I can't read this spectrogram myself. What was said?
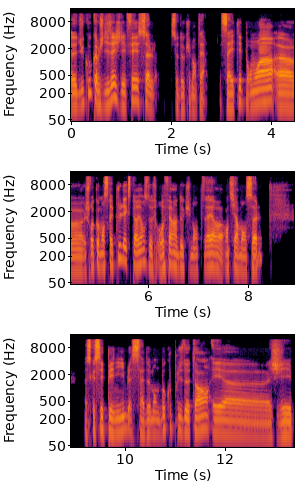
euh, du coup, comme je disais, je l'ai fait seul, ce documentaire. Ça a été pour moi, euh, je recommencerai plus l'expérience de refaire un documentaire entièrement seul parce que c'est pénible, ça demande beaucoup plus de temps et j'ai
